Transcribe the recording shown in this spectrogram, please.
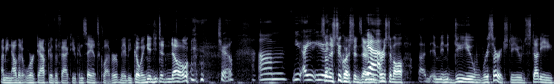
I mean, now that it worked after the fact, you can say it's clever. Maybe going in, you didn't know. True. Um, you, are you, you, so there's two questions there. Yeah. I mean, first of all, uh, I mean, do you research? Do you study?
